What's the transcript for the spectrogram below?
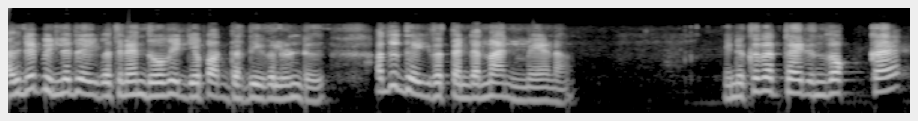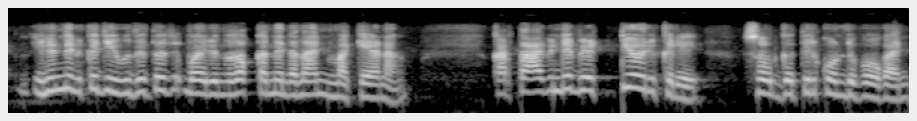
അതിന്റെ പിന്നിൽ ദൈവത്തിന് എന്തോ വലിയ പദ്ധതികളുണ്ട്. അത് ദൈവത്തിന്റെ നന്മയാണ്. നിനക്ക് തരുന്നതൊക്കെ ഇനി നിനക്ക് ജീവിതത്തിൽ വരുന്നതൊക്കെ നിന്റെ നന്മയ്ക്കാണ്. കർത്താവിന്റെ വെട്ടിയൊരുക്കൽ സ്വർഗത്തിൽ കൊണ്ടുപോകാൻ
